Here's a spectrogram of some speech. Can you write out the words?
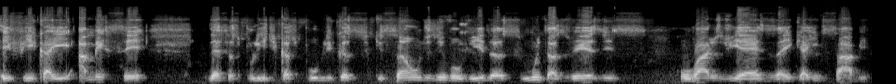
e fica aí à mercê dessas políticas públicas que são desenvolvidas muitas vezes com vários vieses aí que a gente sabe,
